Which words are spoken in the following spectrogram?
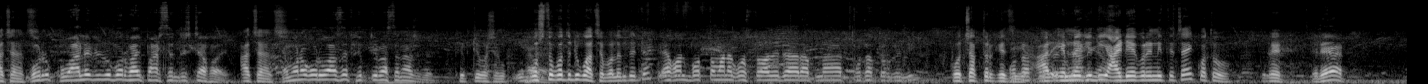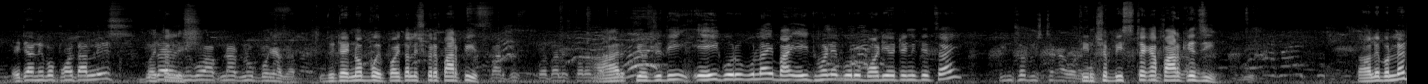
আচ্ছা আচ্ছা। গরুর কোয়ালিটির উপর ভাই পার্সেন্টেজটা হয়। আচ্ছা আচ্ছা। এমন গরু আছে ফিফটি পার্সেন্ট আসবে। ফিফটি পার্সেন্ট গোস্ত কতটুকু আছে বলেন তো এটা? এখন বর্তমানে গোস্ত আছে এটার আপনার পঁচাত্তর কেজি। পঁচাত্তর কেজি। আর এমনি যদি আইডিয়া করে নিতে চাই কত রেট রেট এটা নিব পঁয়তাল্লিশ 45 নিব আপনার নব্বই হাজার। দুইটাই নব্বই পঁয়তাল্লিশ করে পার পিস পার পিস পঁয়তাল্লিশ করে আর কেউ যদি এই গরুগুলাই বা এই ধরনের গরু বডি ওয়েটে নিতে চায় তিনশো বিশ টাকা পার কেজি। তাহলে বললেন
